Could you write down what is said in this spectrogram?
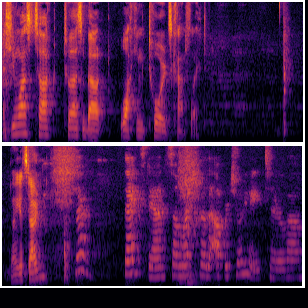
and she wants to talk to us about walking towards conflict. You want to get started? Sure. Thanks, Dan, so much for the opportunity to uh,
